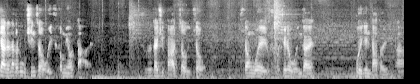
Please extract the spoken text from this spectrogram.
下的那个入侵者我一直都没有打、欸，是不是该去把他揍一揍？虽然我也我觉得我应该不一定打得赢他。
